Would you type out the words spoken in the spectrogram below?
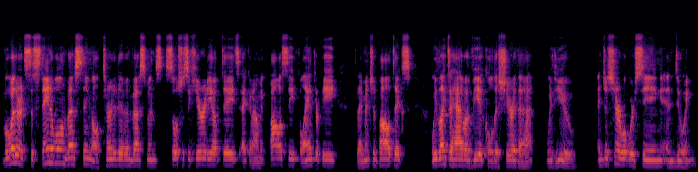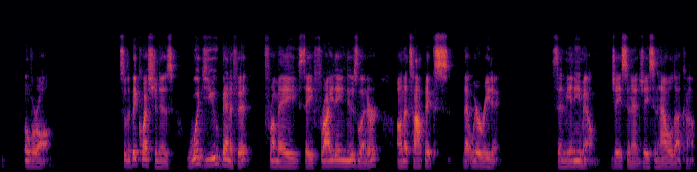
But whether it's sustainable investing, alternative investments, social security updates, economic policy, philanthropy, did I mention politics? We'd like to have a vehicle to share that with you and just share what we're seeing and doing overall. So the big question is would you benefit from a, say, Friday newsletter on the topics that we're reading? send me an email, jason at jasonhowell.com.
